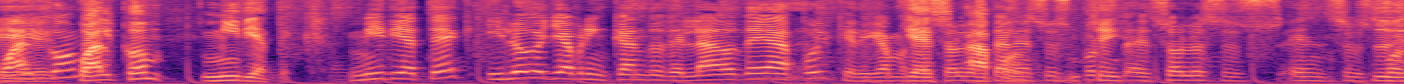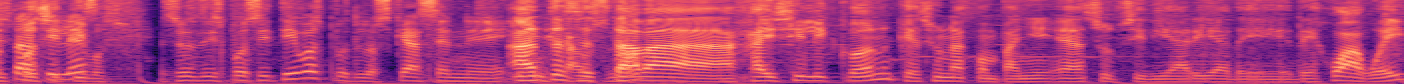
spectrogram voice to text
Qualcomm. Qualcomm, MediaTek. MediaTek y luego ya brincando del lado de Apple, que digamos Ya que solo están en sus, sí. eh, solo sus, en sus, Sus portátiles, dispositivos. en sus dispositivos, pues los que hacen eh, Antes in-house, ¿no? estaba High Silicon, que es una compañía subsidiaria de, de Huawei,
